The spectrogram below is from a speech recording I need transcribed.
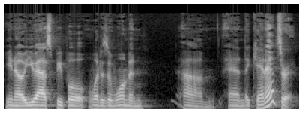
you know, you ask people what is a woman, um, and they can't answer it.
